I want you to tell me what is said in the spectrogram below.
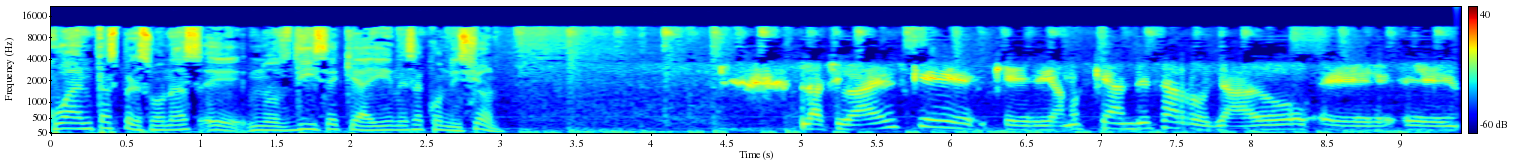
cuántas personas eh, nos dice que hay en esa condición? Las ciudades que, que, digamos que han desarrollado eh, eh,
